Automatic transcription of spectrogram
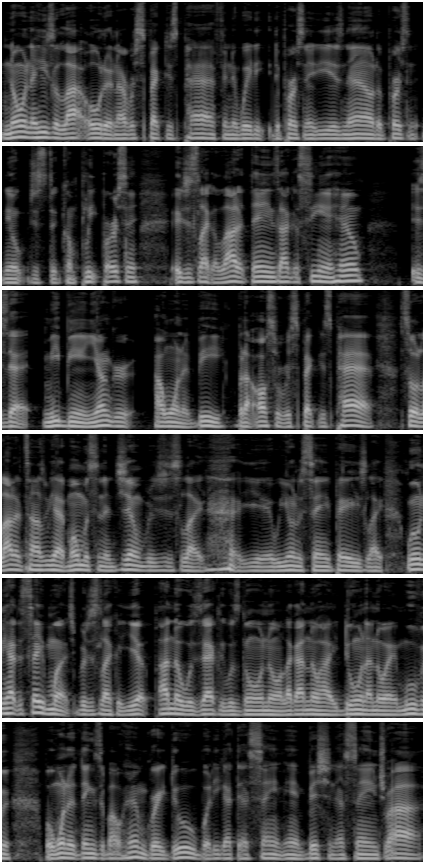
knowing that he's a lot older and I respect his path and the way that, the person that he is now, the person, you know, just the complete person, it's just like a lot of things I could see in him is that me being younger, I want to be, but I also respect his path. So a lot of times we have moments in the gym where it's just like, yeah, we on the same page. Like we only have to say much, but it's like a yep, I know exactly what's going on. Like I know how he doing, I know how he moving. But one of the things about him, great dude, but he got that same ambition, that same drive,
